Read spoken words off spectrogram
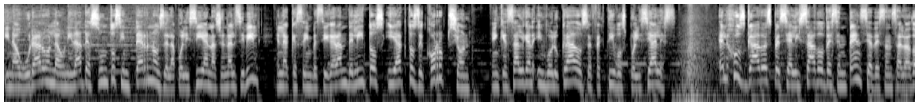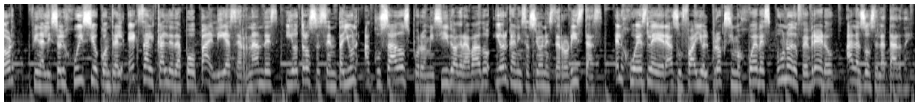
inauguraron la unidad de asuntos internos de la Policía Nacional Civil, en la que se investigarán delitos y actos de corrupción en que salgan involucrados efectivos policiales. El juzgado especializado de sentencia de San Salvador finalizó el juicio contra el exalcalde de Apopa, Elías Hernández, y otros 61 acusados por homicidio agravado y organizaciones terroristas. El juez leerá su fallo el próximo jueves 1 de febrero a las 2 de la tarde.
